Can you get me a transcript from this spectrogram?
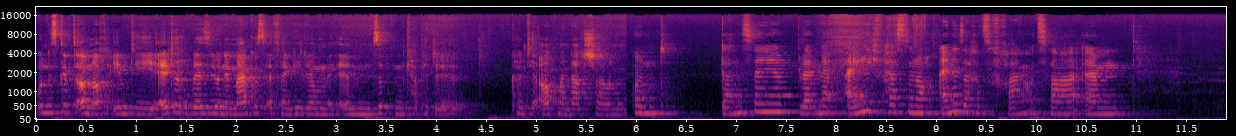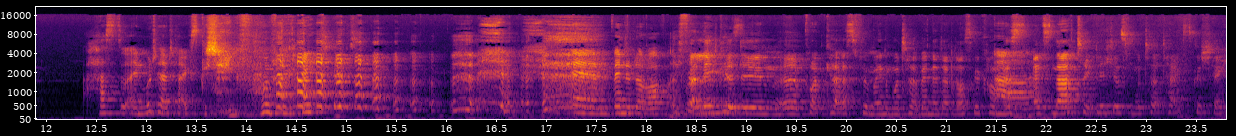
Und es gibt auch noch eben die ältere Version im Markus-Evangelium im siebten Kapitel. Könnt ihr auch mal nachschauen. Und dann, Svenja, bleibt mir eigentlich fast nur noch eine Sache zu fragen. Und zwar, ähm, hast du ein Muttertagsgeschenk vorbereitet? ähm, wenn du darauf Ich verlinke den äh, Podcast für meine Mutter, wenn er da rausgekommen ah. ist, als nachträgliches Muttertagsgeschenk.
